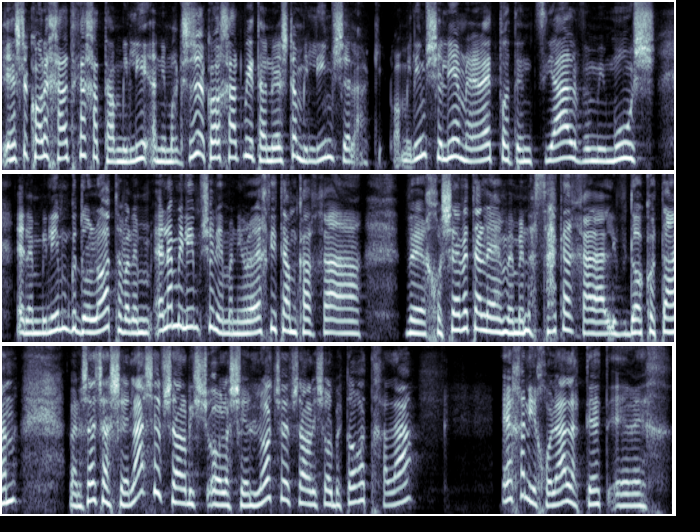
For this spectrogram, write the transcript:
יש לכל אחד ככה את המילים אני מרגישה שלכל אחד מאיתנו יש את המילים שלה כאילו המילים שלי הם באמת פוטנציאל ומימוש אלה מילים גדולות אבל הם אלה מילים שלי אם אני הולכת איתם ככה וחושבת עליהם ומנסה ככה לבדוק אותן ואני חושבת שהשאלה שאפשר לשאול השאלות שאפשר לשאול בתור התחלה איך אני יכולה לתת ערך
